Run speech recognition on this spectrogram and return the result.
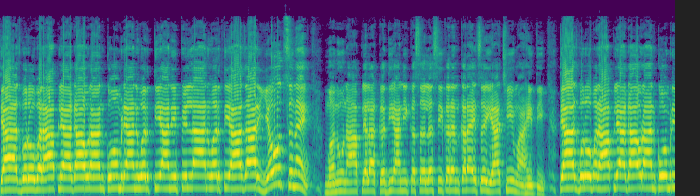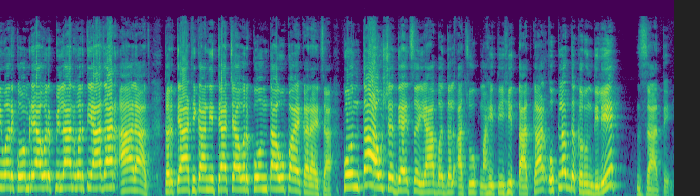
त्याचबरोबर आपल्या गावरान कोंबड्यांवरती आणि पिल्लांवरती आजार येऊच नाही म्हणून आपल्याला कधी आणि कसं लसीकरण करायचं याची माहिती. त्याचबरोबर आपल्या गावरान कोंबडीवर कोंबड्यावर पिलांवरती आजार आलाच. तर त्या ठिकाणी त्याच्यावर कोणता उपाय करायचा? कोणता औषध द्यायचं? याबद्दल अचूक माहिती ही तात्काळ उपलब्ध करून दिली जाते.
